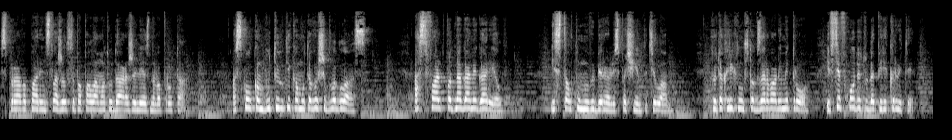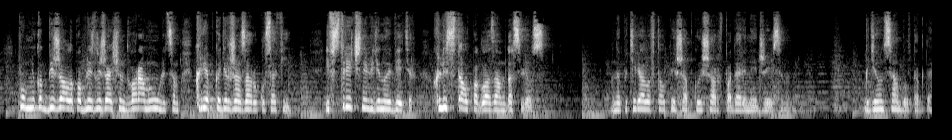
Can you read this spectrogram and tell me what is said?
Справа парень сложился пополам от удара железного прута. Осколком бутылки кому-то вышибло глаз. Асфальт под ногами горел. Из толпы мы выбирались по чьим-то телам. Кто-то крикнул, что взорвали метро, и все входы туда перекрыты. Помню, как бежала по близлежащим дворам и улицам, крепко держа за руку Софи. И встречный ледяной ветер хлестал по глазам до слез. Она потеряла в толпе шапку и шарф, подаренные Джейсоном. Где он сам был тогда?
